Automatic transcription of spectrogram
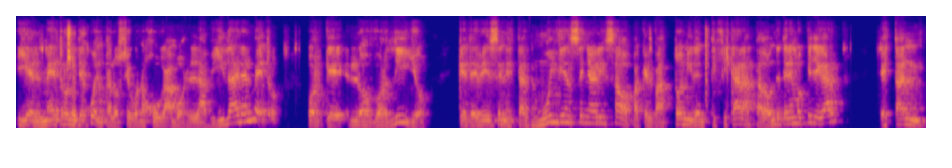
Y el metro, no te cuenta, los ciegos no jugamos la vida en el metro, porque los bordillos que debiesen estar muy bien señalizados para que el bastón identificara hasta dónde tenemos que llegar, están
